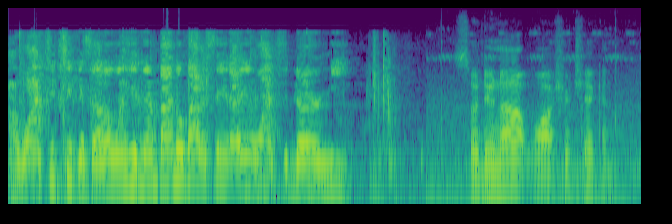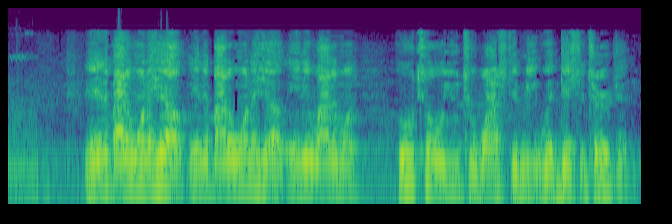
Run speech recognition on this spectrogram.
I watch the chicken, so I don't want to hear nothing about nobody saying I didn't watch the darn meat. So do not wash your chicken. Anybody want to help? Anybody want to help? Anybody want? Who told you to wash the meat with dish detergent?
